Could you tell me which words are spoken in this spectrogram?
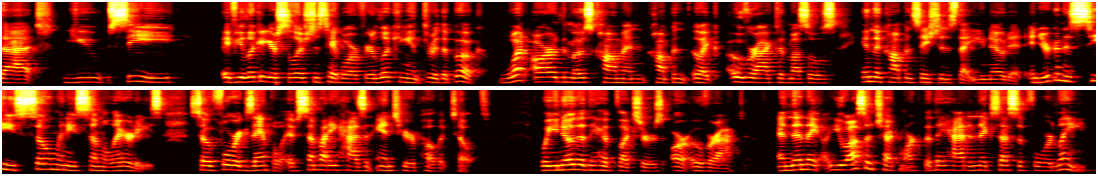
that you see. If you look at your solutions table, or if you're looking through the book, what are the most common comp- like overactive muscles in the compensations that you noted? And you're going to see so many similarities. So, for example, if somebody has an anterior pelvic tilt, well, you know that the hip flexors are overactive. And then they you also check mark that they had an excessive forward lean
